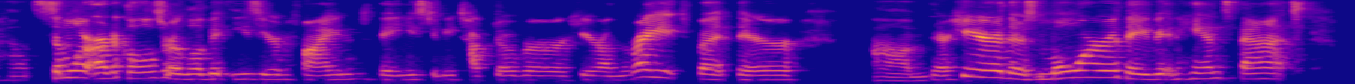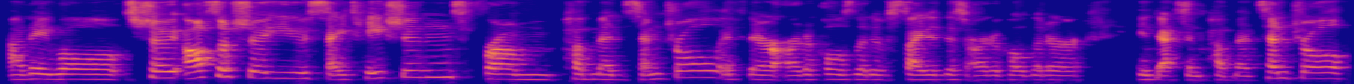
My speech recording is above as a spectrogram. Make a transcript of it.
uh, similar articles are a little bit easier to find. They used to be tucked over here on the right, but they're um, they're here. There's more. They've enhanced that. Uh, they will show also show you citations from PubMed Central if there are articles that have cited this article that are indexed in PubMed Central.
